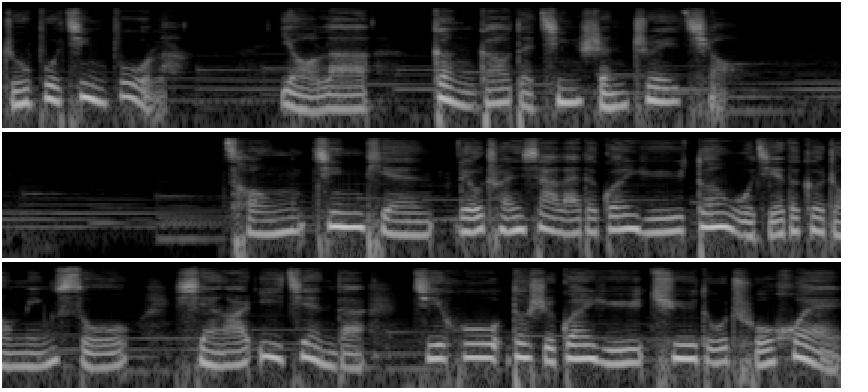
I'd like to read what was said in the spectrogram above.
逐步进步了，有了更高的精神追求。从今天流传下来的关于端午节的各种民俗，显而易见的，几乎都是关于驱毒除秽，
